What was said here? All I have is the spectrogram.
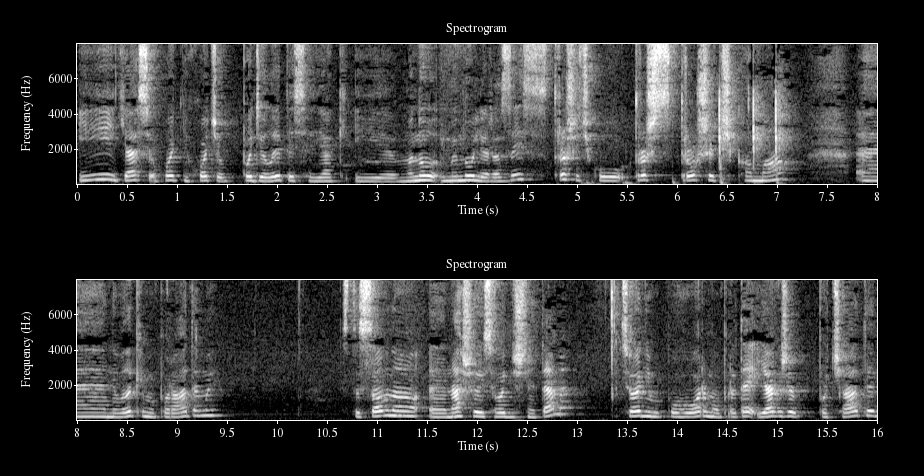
І я сьогодні хочу поділитися, як і минулі рази, з трошечку, трош, трошечкама е, невеликими порадами стосовно е, нашої сьогоднішньої теми. Сьогодні ми поговоримо про те, як же почати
